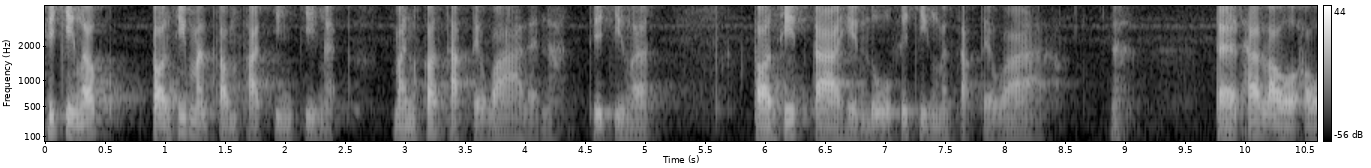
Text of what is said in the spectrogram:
ที่จริงแล้วตอนที่มันสัมผัสจริง ๆอะ่ะ มันก็สักแต่ว่าแหละนะ ที่จริงแล้ว ตอนที่ตาเห็นรูปที่จริงมันสักแต่ว่านะแต่ถ้าเราเอา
